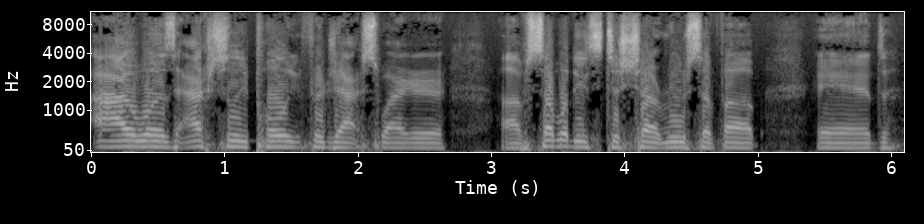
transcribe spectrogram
I was actually pulling for Jack Swagger. Um, someone needs to shut Rusev up, and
